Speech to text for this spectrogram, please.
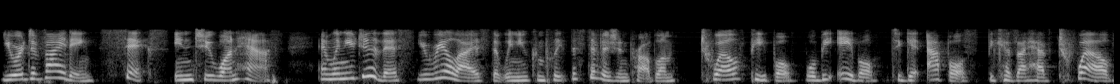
You are dividing 6 into 1 half and when you do this, you realize that when you complete this division problem, 12 people will be able to get apples because I have 12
